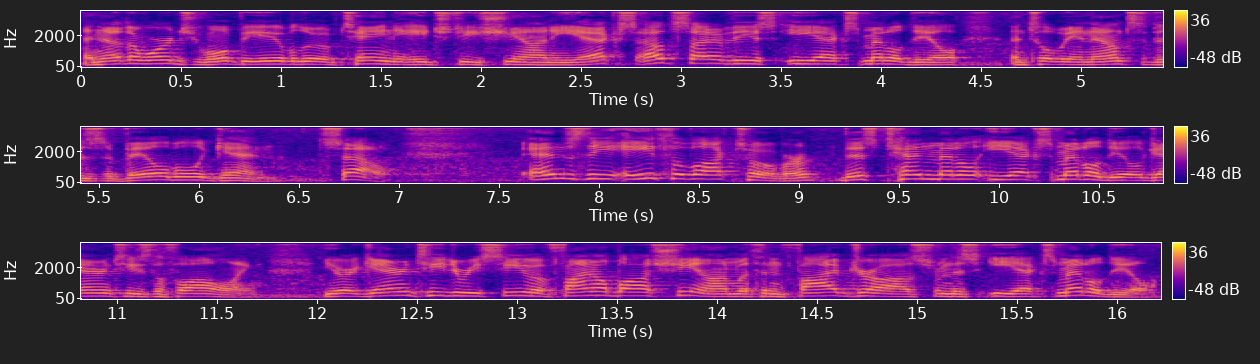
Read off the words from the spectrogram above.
In other words, you won't be able to obtain HD Xion EX outside of this EX medal deal until we announce it is available again. So, ends the 8th of October. This 10 medal EX medal deal guarantees the following. You are guaranteed to receive a final boss Xion within five draws from this EX medal deal.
